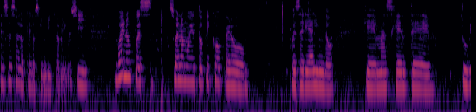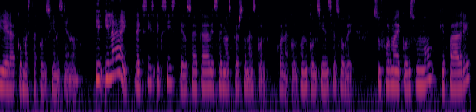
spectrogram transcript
Eso es a lo que los invito, amigos. Y bueno, pues suena muy utópico, pero pues sería lindo que más gente tuviera como esta conciencia, ¿no? Y, la hay, la existe, o sea, cada vez hay más personas con, con la conciencia sobre su forma de consumo, qué padre,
